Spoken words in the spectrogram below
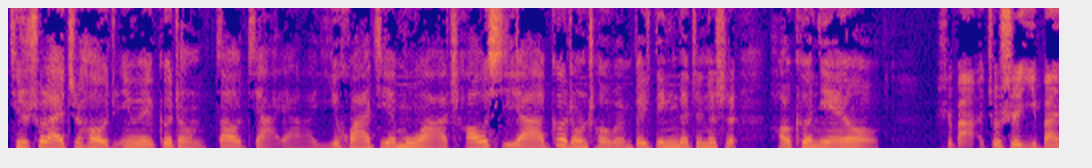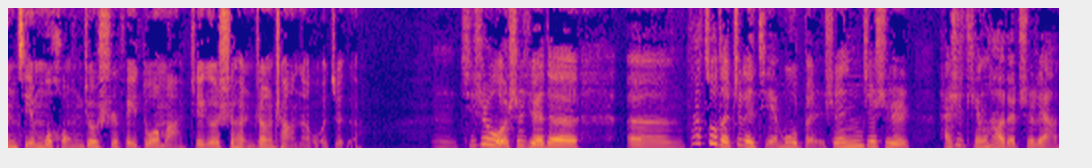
其实出来之后，就因为各种造假呀、移花接木啊、抄袭呀，各种丑闻被盯的真的是好可怜哦。是吧？就是一般节目红就是非多嘛，这个是很正常的，我觉得。嗯，其实我是觉得，嗯、他做的这个节目本身就是还是挺好的质量，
